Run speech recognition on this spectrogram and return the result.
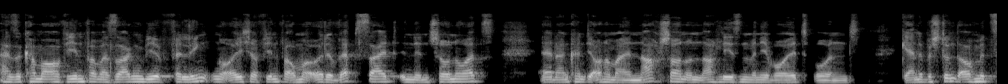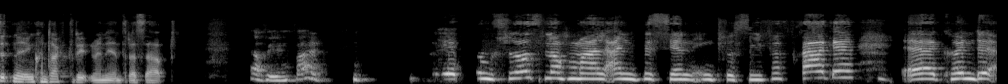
Also kann man auf jeden Fall mal sagen, wir verlinken euch auf jeden Fall auch mal eure Website in den Show Notes. Äh, dann könnt ihr auch nochmal nachschauen und nachlesen, wenn ihr wollt und gerne bestimmt auch mit Sydney in Kontakt treten, wenn ihr Interesse habt. Auf jeden Fall. Jetzt zum Schluss nochmal ein bisschen inklusive Frage. Äh, könnte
